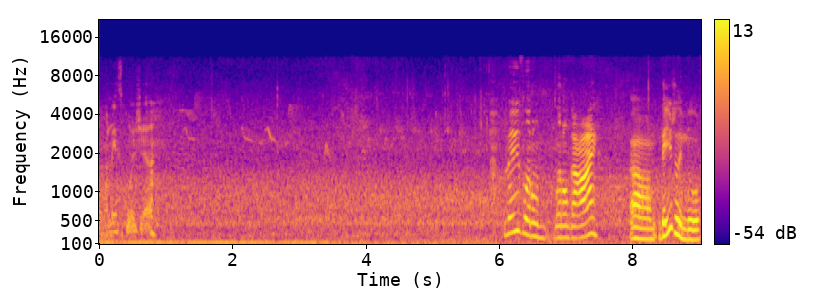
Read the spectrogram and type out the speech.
Don't let me squish you. Move, little little guy. Um, they usually move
